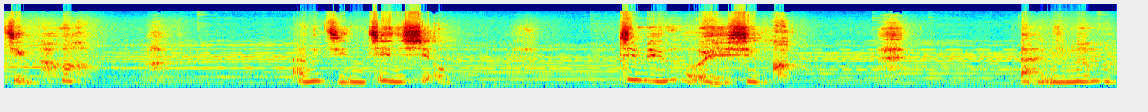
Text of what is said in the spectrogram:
真好，人真正常，这面好的辛苦，但你妈妈？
